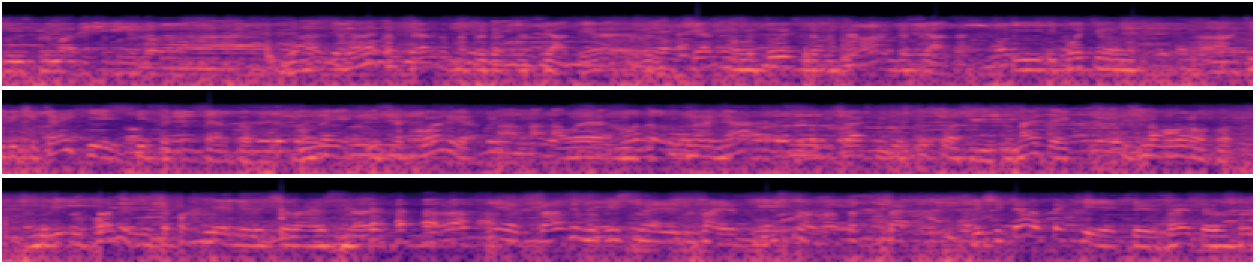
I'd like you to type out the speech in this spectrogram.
будуть сприймати, це буде добре. Для мене, для мене концерт, наприклад, це свято. Я чесно готуюся до концерту як до свята. І, і потім а, ті відчуття, які після концерту, вони і святкові, а, але наступного дня ти відчуваєш таку спустошеність. Знаєте, як після Нового року. Ти виходиш, Це похмелье відчуваєш. Справді, справді музична, я не знаю, дійсно, ну, так, так, відчуття от такі, які, знаєте, про-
